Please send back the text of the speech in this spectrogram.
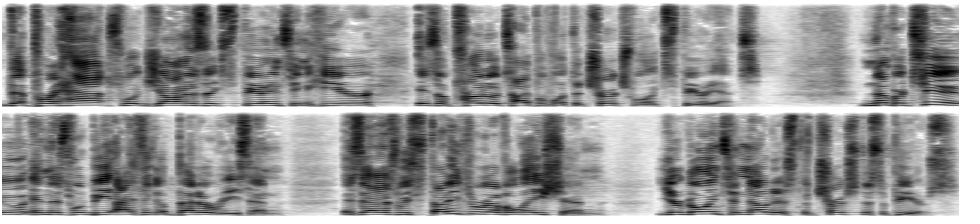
That perhaps what John is experiencing here is a prototype of what the church will experience. Number two, and this would be, I think, a better reason, is that as we study through Revelation, you're going to notice the church disappears.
